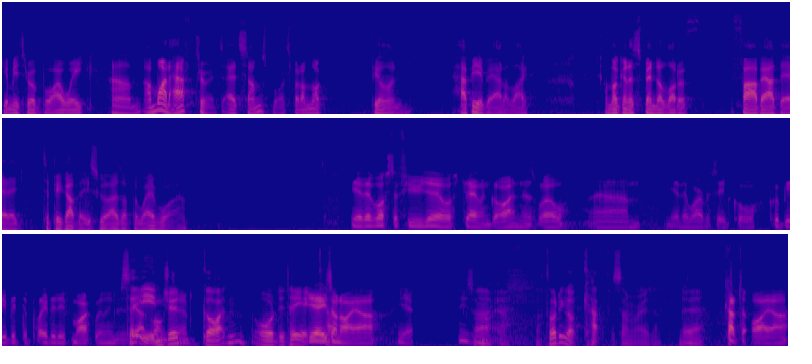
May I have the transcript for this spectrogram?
get me through a bye week? Um, I might have to at, at some spots, but I'm not feeling happy about it. Like I'm not going to spend a lot of FAAB out there to, to pick up these guys off the waiver wire. Yeah, they've lost a few. Yeah, they lost Jalen Guyton as well. Um, yeah, their wide receiver core could be a bit depleted if Mike Williams Is is, he long injured. Guyton, or did he? Get Yeah, he's on IR. Yeah, he's on Oh, okay. IR. I thought he got cut for some reason. Yeah, Cut to IR.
